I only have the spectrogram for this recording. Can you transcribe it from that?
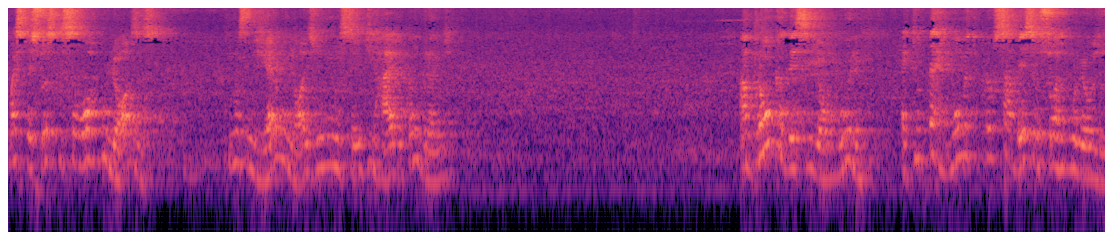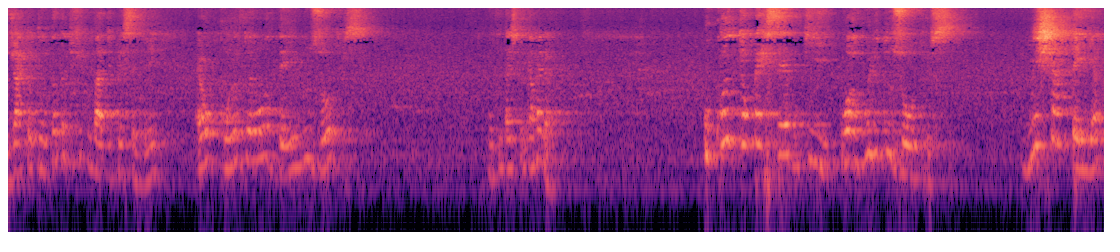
mas pessoas que são orgulhosas, que assim, geram em nós um anseio de raiva tão grande. A bronca desse orgulho é que o termômetro para eu saber se eu sou orgulhoso, já que eu tenho tanta dificuldade de perceber, é o quanto eu odeio nos outros. Vou tentar explicar melhor. O quanto que eu percebo que o orgulho dos outros me chateia,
